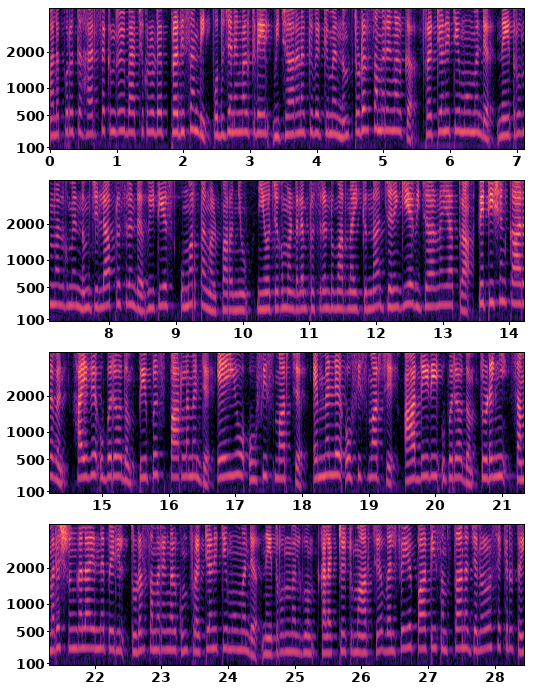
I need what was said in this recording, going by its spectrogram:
മലപ്പുറത്ത് ഹയർ സെക്കൻഡറി ബാച്ചുകളുടെ പ്രതിസന്ധി പൊതുജനങ്ങൾക്കിടയിൽ വിചാരണയ്ക്ക് വെക്കുമെന്നും തുടർ സമരങ്ങൾക്ക് ഫ്രറ്റേണിറ്റി മൂവ്മെന്റ് നേതൃത്വം നൽകുമെന്നും ജില്ലാ president V T S Umar Thangal പറഞ്ഞു. നിയോജക മണ്ഡലം പ്രസിഡന്റുമാർ നയിക്കുന്ന ജനകീയ വിചാരണയാത്ര പെറ്റീഷൻ കാരവൻ ഹൈവേ ഉപരോധം people's parliament A U office march M L A office march R D D ഉപരോധം തുടങ്ങി സമരശൃംഖല എന്ന പേരിൽ തുടർ സമരങ്ങൾക്കും ഫ്രറ്റേണിറ്റി മൂവ്മെന്റ് നേതൃത്വം നൽകും. കളക്ടറേറ്റ് മാർച്ച് വെൽഫെയർ പാർട്ടി സംസ്ഥാന ജനറൽ സെക്രട്ടറി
